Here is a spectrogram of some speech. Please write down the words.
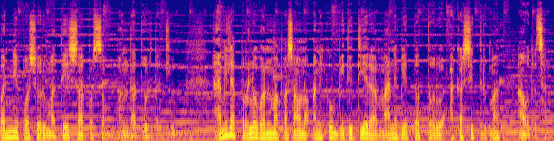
वन्य पशुहरू मध्ये सर्प सबभन्दा धूर्त थियो। हामीलाई प्रलोभनमा फसाउन अनेकौं विद्युतीय र मानवीय तत्त्वहरू आकर्षित रूपमा आउँदछन्।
